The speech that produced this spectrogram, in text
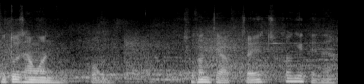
부도장원공 조선대학자의 추석이 되나?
